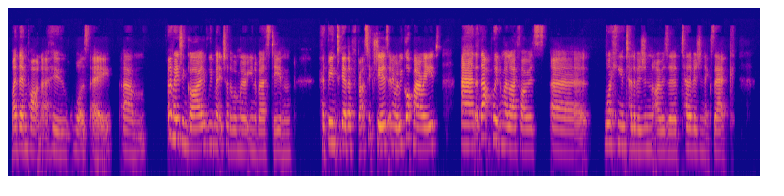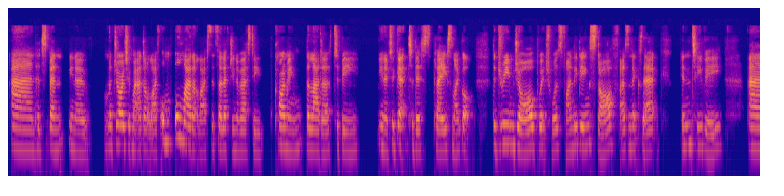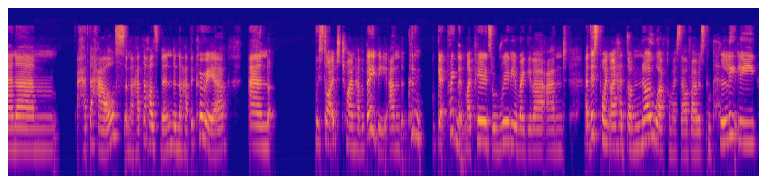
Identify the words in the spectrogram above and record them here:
my then partner who was a um an amazing guy. We met each other when we were at university and had been together for about six years. Anyway we got married and at that point in my life i was uh working in television. I was a television exec and had spent you know majority of my adult life all, all my adult life since i left university climbing the ladder to be you know to get to this place. And i got the dream job which was finally being staff as an exec in tv and um i had the house and i had the husband and i had the career. And we started to try and have a baby and couldn't get pregnant. My periods were really irregular. And at this point i had done no work on myself. I was completely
